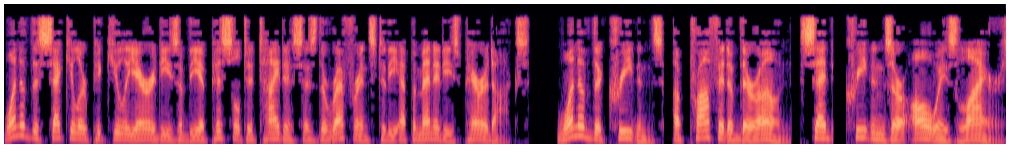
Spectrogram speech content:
one of the secular peculiarities of the Epistle to Titus is the reference to the Epimenides paradox. One of the Cretans, a prophet of their own, said, Cretans are always liars.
